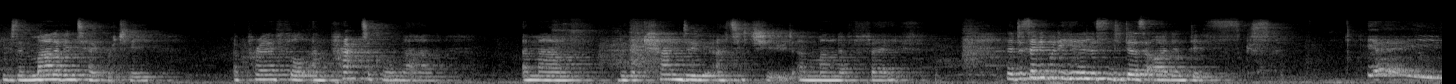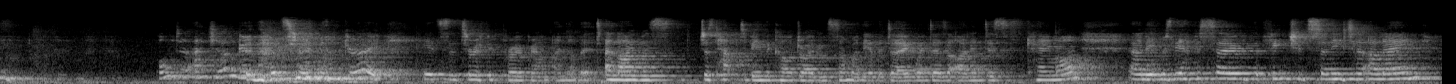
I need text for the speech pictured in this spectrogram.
He was a man of integrity, a prayerful and practical man, a man with a can do attitude, a man of faith. Now, does anybody here listen to Desert Island Discs? Yay! Older and younger, that's really great. It's a terrific program, I love it. And I was just happened to be in the car driving somewhere the other day when Desert Island Discs came on, and it was the episode that featured Sonita Alleyne.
